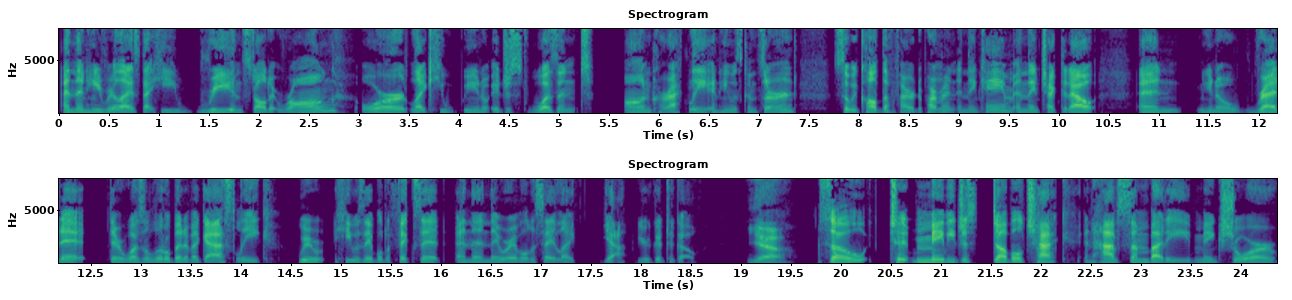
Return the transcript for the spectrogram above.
and then he realized that he reinstalled it wrong or like he you know, it just wasn't on correctly and he was concerned. So we called the fire department and they came and they checked it out and, you know, read it. There was a little bit of a gas leak. We were, he was able to fix it and then they were able to say like, yeah, you're good to go. Yeah. So to maybe just double check and have somebody make sure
